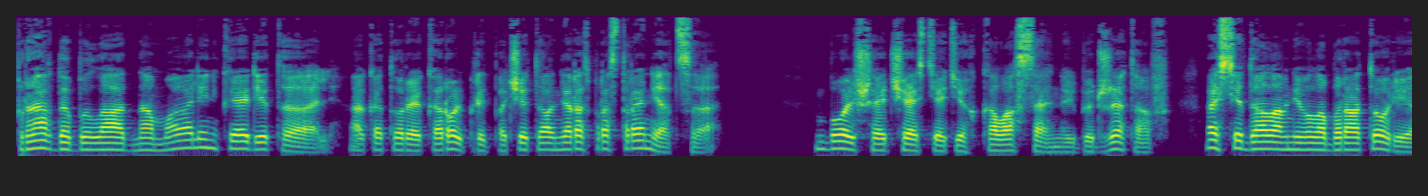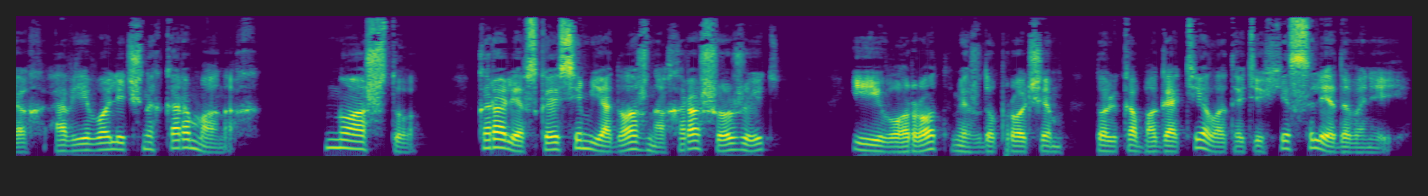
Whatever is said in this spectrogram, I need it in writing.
Правда, была одна маленькая деталь, о которой король предпочитал не распространяться. Большая часть этих колоссальных бюджетов оседала не в лабораториях, а в его личных карманах. Ну а что? Королевская семья должна хорошо жить. И его род, между прочим, только богател от этих исследований.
